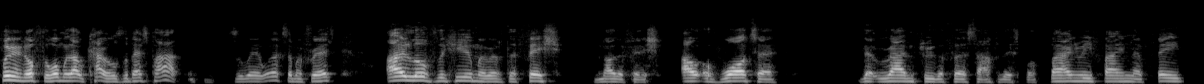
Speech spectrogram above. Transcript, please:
funny enough, the one without Carol's the best part. It's the way it works, I'm afraid. I love the humor of the fish, not a fish, out of water that ran through the first half of this book. Binary finding their feet,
